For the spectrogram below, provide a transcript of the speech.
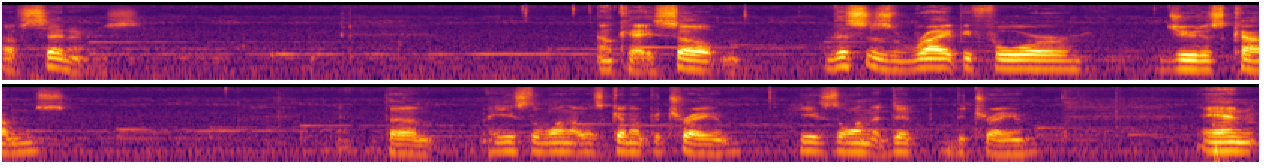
of sinners. Okay, so this is right before Judas comes. The he's the one that was going to betray him. He's the one that did betray him. And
